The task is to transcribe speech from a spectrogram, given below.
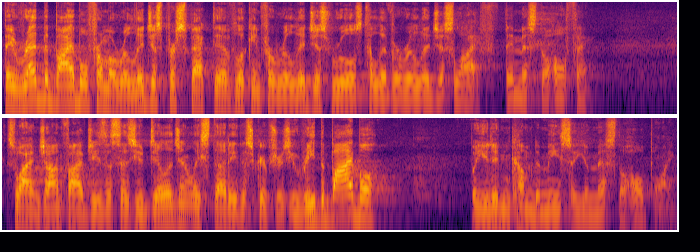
They read the Bible from a religious perspective, looking for religious rules to live a religious life. They missed the whole thing. That's why in John 5, Jesus says, You diligently study the scriptures. You read the Bible, but you didn't come to me, so you missed the whole point.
